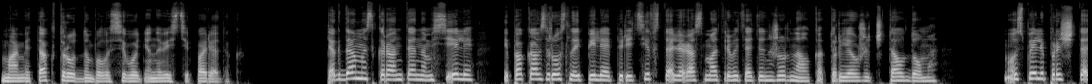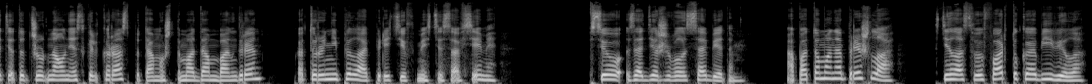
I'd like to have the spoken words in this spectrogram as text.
Маме так трудно было сегодня навести порядок». Тогда мы с карантеном сели, и пока взрослые пили аперитив, стали рассматривать один журнал, который я уже читал дома. Мы успели прочитать этот журнал несколько раз, потому что мадам Бангрен, которая не пила аперитив вместе со всеми, все задерживалась с обедом. А потом она пришла, сняла свой фартук и объявила.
